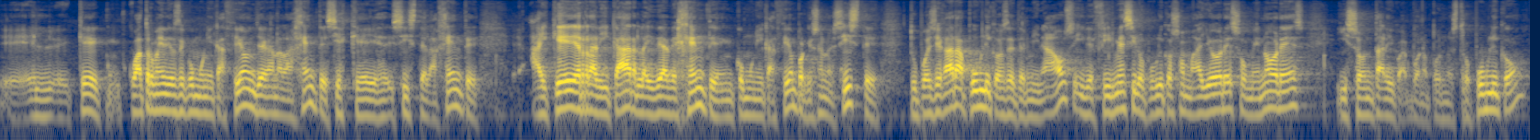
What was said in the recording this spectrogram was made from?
¿Qué? Cuatro medios de comunicación llegan a la gente, si es que existe la gente hay que erradicar la idea de gente en comunicación, porque eso no existe. Tú puedes llegar a públicos determinados y decirme si los públicos son mayores o menores y son tal y cual. Bueno, pues nuestro público,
